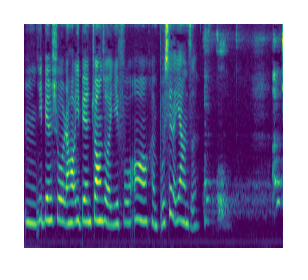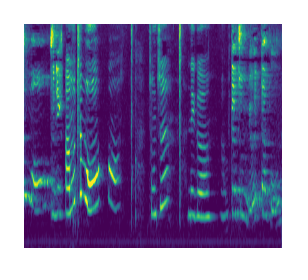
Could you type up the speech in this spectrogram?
嗯一边说，然后一边装作一副哦很不屑的样子。 했고. 아무튼 뭐 분위기가 아무튼 뭐， 哦，总之那个 좀 묘했다고.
